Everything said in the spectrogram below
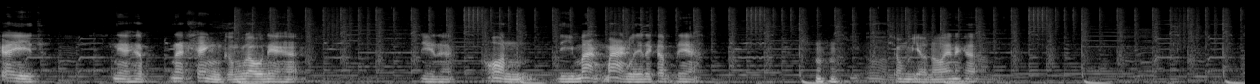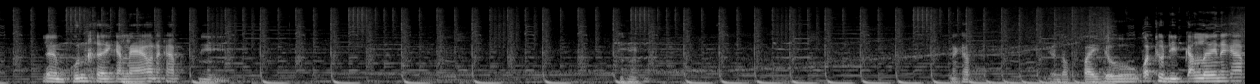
ใกล้ เนี่ยครับ หน้าแข้งของเราเนี่ยฮะนี่นะอ้อนดีมากมากเลยนะครับ เนี่ยเจ้าเมียวน้อยนะครับ เริ่มคุ้นเคยกันแล้วนะครับ นี่ นะครับเดี๋ยวเราไปดูวัตถุดิบกันเลยนะครับ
